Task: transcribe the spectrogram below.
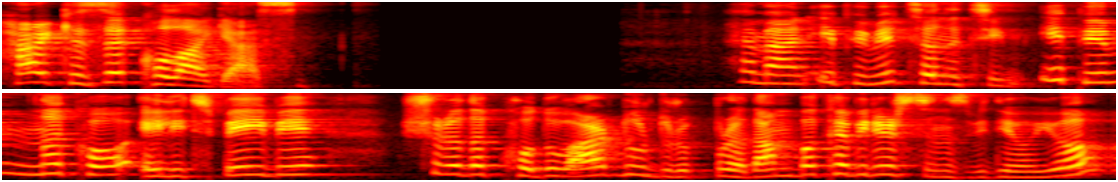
Herkese kolay gelsin. Hemen ipimi tanıtayım. İpim Nako Elite Baby. Şurada kodu var. Durdurup buradan bakabilirsiniz videoyu.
